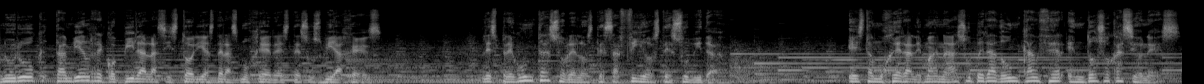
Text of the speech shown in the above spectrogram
Nuruk también recopila las historias de las mujeres de sus viajes. Les pregunta sobre los desafíos de su vida. Esta mujer alemana ha superado un cáncer en dos ocasiones.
